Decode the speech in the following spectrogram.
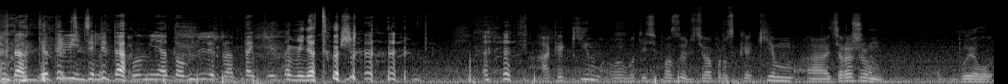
Да, где-то видели, да, у меня дома лежат такие. да. У меня тоже. А каким, вот если позволите вопрос, каким а, тиражом был,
